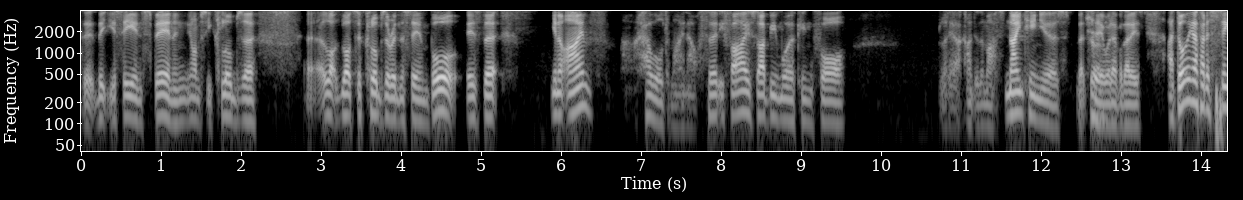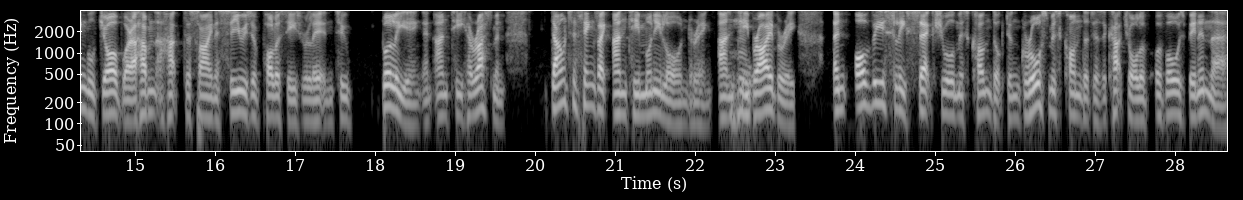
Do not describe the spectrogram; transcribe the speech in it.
that, that you see in Spain, and obviously clubs are, uh, lots lots of clubs are in the same boat, is that you know I'm how old am I now? 35. So I've been working for bloody I can't do the maths. 19 years, let's sure. say, whatever that is. I don't think I've had a single job where I haven't had to sign a series of policies relating to bullying and anti-harassment, down to things like anti-money laundering, mm-hmm. anti-bribery. Mm-hmm. And obviously, sexual misconduct and gross misconduct as a catch-all have, have always been in there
